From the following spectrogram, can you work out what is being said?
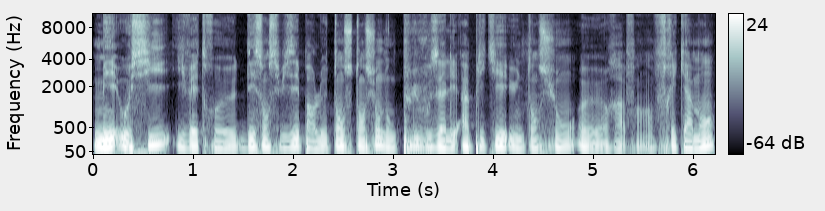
Mais aussi il va être euh, désensibilisé par le temps sous tension. Donc plus vous allez appliquer une tension euh, fréquemment,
